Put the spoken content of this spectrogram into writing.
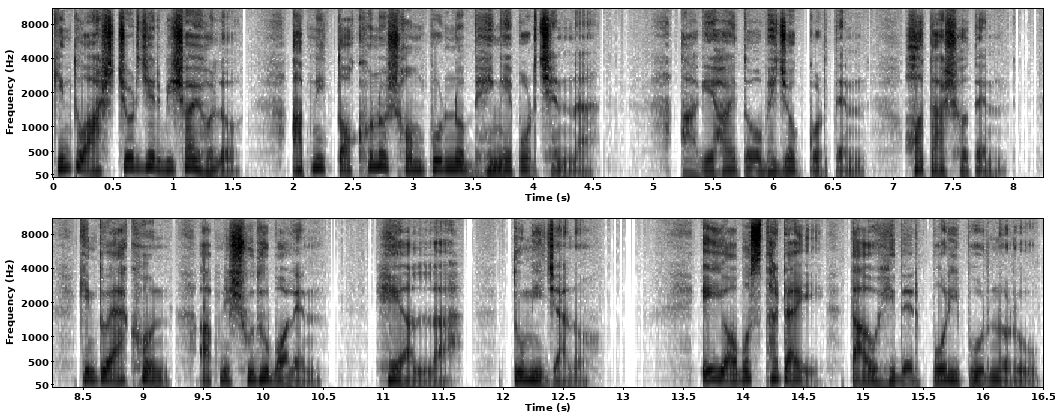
কিন্তু আশ্চর্যের বিষয় হল, আপনি তখনও সম্পূর্ণ ভেঙে পড়ছেন না। আগে হয়তো অভিযোগ করতেন, হতাশ হতেন, কিন্তু এখন আপনি শুধু বলেন, হে আল্লাহ, তুমি জানো। এই অবস্থাটাই তাওহিদের পরিপূর্ণ রূপ।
